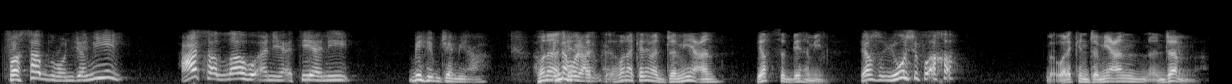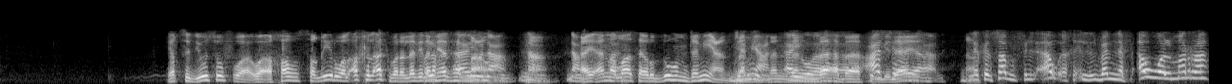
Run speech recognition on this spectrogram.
فصبر جميل عسى الله أن يأتيني بهم جميعا. هنا كلمة. هنا كلمة جميعا يقصد بها مين؟ يقصد يوسف أخاه ولكن جميعا جمع. يقصد يوسف وأخاه الصغير والأخ الأكبر الذي لم يذهب أيوة معه نعم، نعم، نعم. أي أن أيوة. الله سيردهم جميعا من- جميعا من, من أيوة ذهب في عسى البداية يعني. نعم. لكن صبر في الأول بالنا في أول مرة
